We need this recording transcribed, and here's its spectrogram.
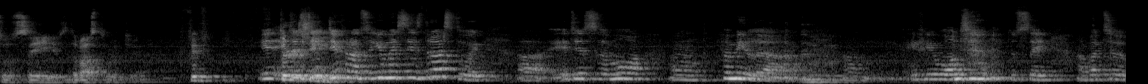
to say "здравствуйте." Fif- It, it is 13. different. You may say "здравствуй." Uh, it is uh, more um, familiar Mhm. um, if you want to say. Uh, but uh,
